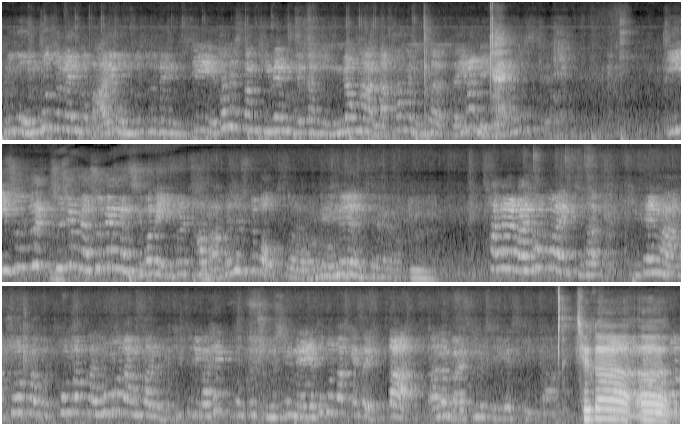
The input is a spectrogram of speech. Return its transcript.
그리고 옴부즈맨도 말이 옴부즈맨인지 사실상 김행 부회장이 임명한 낙하산 인사였다. 이런 얘기를 하셨어요. 이 수백, 수십 명, 수백 명 직원의 입을 다 막으실 수가 없어요. 저는 차별과 혐오에 기사, 기생한 추억하고 통각한 혐오 장사를 위키트리가 했고 그 중심에 후보자께서 있다라는 말씀을 드리겠습니다. 제가 어,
